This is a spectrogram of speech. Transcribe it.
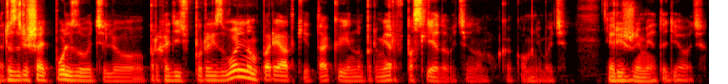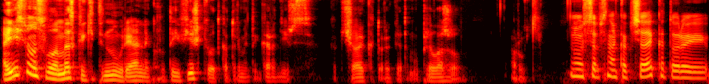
разрешать пользователю проходить в произвольном порядке, так и, например, в последовательном каком-нибудь режиме это делать. А есть у нас в ЛМС какие-то, ну, реально крутые фишки, вот которыми ты гордишься? Как человек, который к этому приложил руки. Ну, собственно, как человек, который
